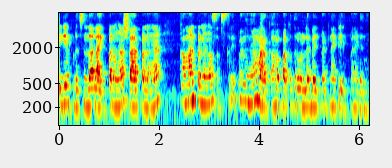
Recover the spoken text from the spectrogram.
வீடியோ பிடிச்சிருந்தா லைக் பண்ணுங்கள் ஷேர் பண்ணுங்கள் கமெண்ட் பண்ணுங்கள் சப்ஸ்கிரைப் பண்ணுங்கள் மறக்காமல் பக்கத்தில் உள்ள பெல் பட்டனை கிளிக் பண்ணிவிடுங்க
